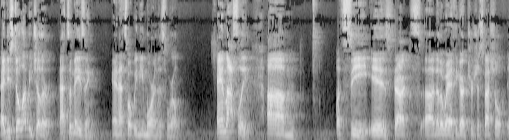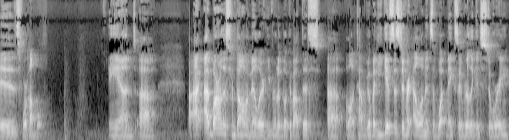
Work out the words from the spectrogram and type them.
and you still love each other. That's amazing. And that's what we need more in this world. And lastly, um, let's see, is that uh, another way I think our church is special is we're humble. And uh, I, I borrowed this from Donald Miller. He wrote a book about this uh, a long time ago, but he gives us different elements of what makes a really good story.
